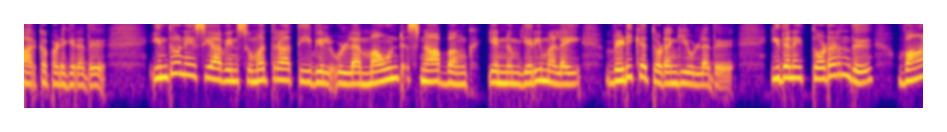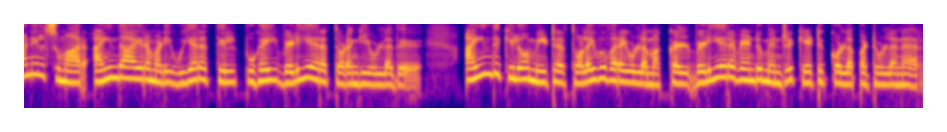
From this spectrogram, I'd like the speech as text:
பார்க்கப்படுகிறது. இந்தோனேசியாவின் சுமத்ரா தீவில் உள்ள மவுண்ட் ஸ்னாபங்க் என்னும் எரிமலை வெடிக்கத் தொடங்கியுள்ளது. இதனைத் தொடர்ந்து வானில் சுமார் ஐந்தாயிரம் அடி உயரத்தில் புகை வெளியேறத் தொடங்கியுள்ளது. ஐந்து கிலோமீட்டர் தொலைவு வரையுள்ள மக்கள் வெளியேற வேண்டும் என்று கேட்டுக்கொள்ளப்பட்டுள்ளனர்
